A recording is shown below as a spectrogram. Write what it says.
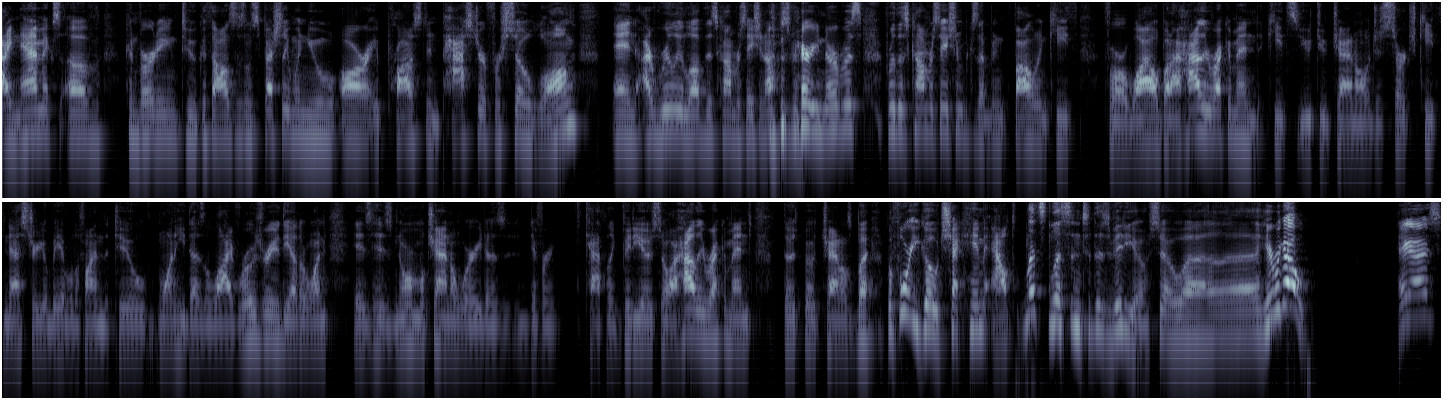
dynamics of converting to Catholicism, especially when you are a Protestant pastor for so long. And I really love this conversation. I was very nervous for this conversation because I've been following Keith for a while, but I highly recommend Keith's YouTube channel. Just search Keith Nester. You'll be able to find the two. One, he does a live rosary, the other one is his normal channel where he does different Catholic videos. So I highly recommend those both channels. But before you go check him out, let's listen to this video. So uh, here we go. Hey guys,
